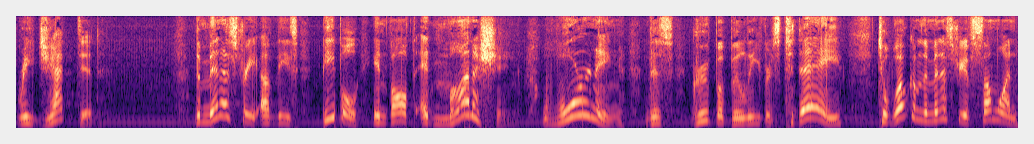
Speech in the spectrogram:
rejected. The ministry of these people involved admonishing, warning this group of believers. Today, to welcome the ministry of someone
